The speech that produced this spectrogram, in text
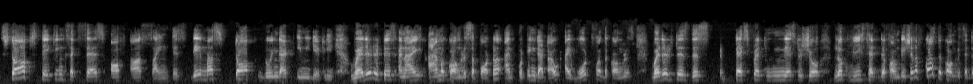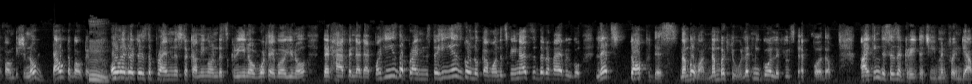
stops taking success of our scientists. They must stop doing that immediately. Whether it is, and I am a Congress supporter, I'm putting that out. I vote for the Congress. Whether it is this desperateness to show, look, we set the foundation. Of course, the Congress set the foundation, no doubt about it. Mm. Or whether it is the Prime Minister coming on the screen or whatever, you know, that happened at that point. He is the Prime Minister. He is going to come on the screen as Siddaramaiah will go. Let's stop this. Number one. Number two, let me go a little step further. I think this is a great achievement for India.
